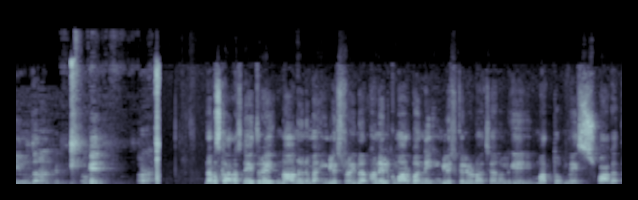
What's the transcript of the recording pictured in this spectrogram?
ಏನು ಅಂತ ನಾನು ಹೇಳ್ತೀನಿ. ಓಕೆ ನಮಸ್ಕಾರ ಸ್ನೇಹಿತರೆ, ನಾನು ನಿಮ್ಮ ಇಂಗ್ಲಿಷ್ ಟ್ರೈನರ್ ಅನಿಲ್ ಕುಮಾರ್. ಬನ್ನಿ ಇಂಗ್ಲಿಷ್ ಕಲಿಯೋಣ ಚಾನಲ್ಗೆ ಮತ್ತೊಮ್ಮೆ ಸ್ವಾಗತ.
